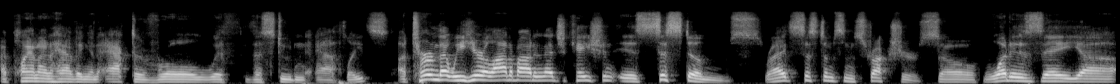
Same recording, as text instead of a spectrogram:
I plan on having an active role with the student athletes. A term that we hear a lot about in education is systems, right? Systems systems and structures. So, what is a uh,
